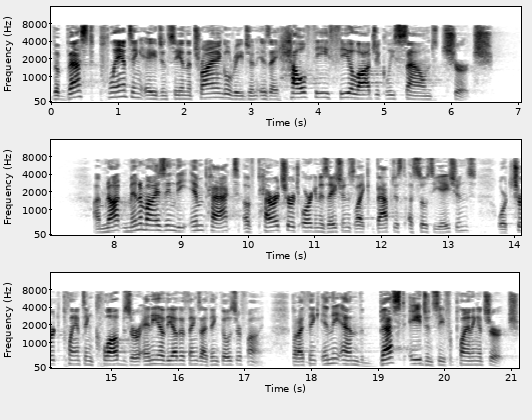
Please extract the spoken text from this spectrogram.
The best planting agency in the Triangle region is a healthy, theologically sound church. I'm not minimizing the impact of parachurch organizations like Baptist associations or church planting clubs or any of the other things. I think those are fine. But I think in the end, the best agency for planting a church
